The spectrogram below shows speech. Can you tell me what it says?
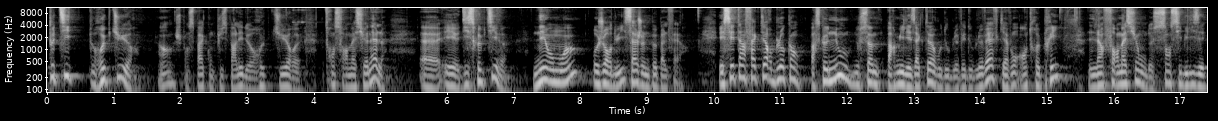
petites ruptures. Hein. Je ne pense pas qu'on puisse parler de rupture transformationnelle euh, et disruptive. Néanmoins, aujourd'hui, ça, je ne peux pas le faire. Et c'est un facteur bloquant, parce que nous, nous sommes parmi les acteurs au WWF qui avons entrepris l'information, de sensibiliser.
